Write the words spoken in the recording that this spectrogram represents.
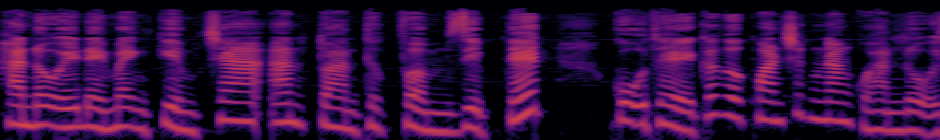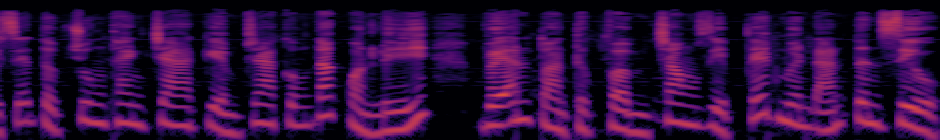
Hà Nội đẩy mạnh kiểm tra an toàn thực phẩm dịp Tết. Cụ thể, các cơ quan chức năng của Hà Nội sẽ tập trung thanh tra kiểm tra công tác quản lý về an toàn thực phẩm trong dịp Tết Nguyên đán Tân Sửu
